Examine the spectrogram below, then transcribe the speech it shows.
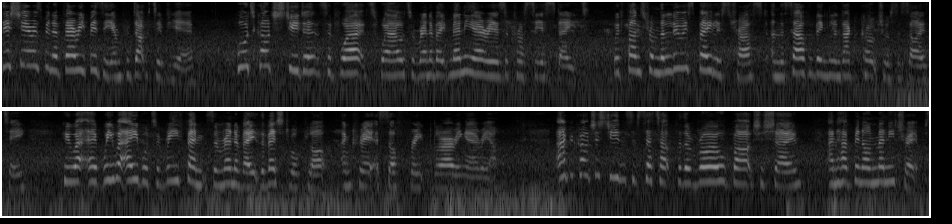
This year has been a very busy and productive year. Horticulture students have worked well to renovate many areas across the estate, with funds from the Lewis Bayliss Trust and the South of England Agricultural Society who were, we were able to re-fence and renovate the vegetable plot and create a soft fruit growing area. Agriculture students have set up for the Royal Berkshire Show and have been on many trips.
